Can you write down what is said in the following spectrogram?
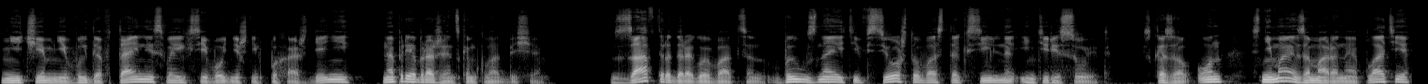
ничем не выдав тайны своих сегодняшних похождений на Преображенском кладбище. «Завтра, дорогой Ватсон, вы узнаете все, что вас так сильно интересует», сказал он, снимая замаранное платье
